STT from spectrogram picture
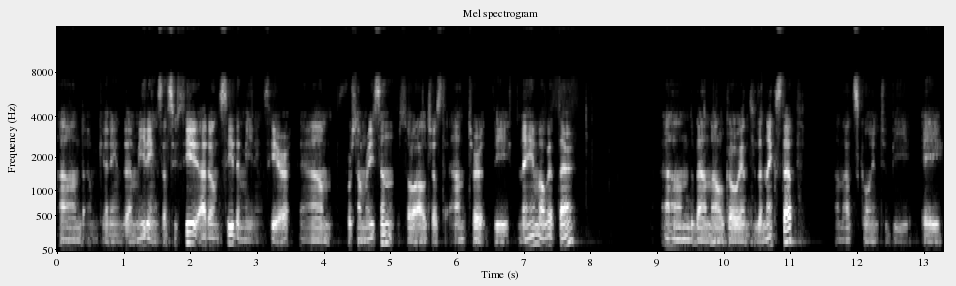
And I'm getting the meetings. As you see, I don't see the meetings here um, for some reason. So I'll just enter the name of it there. And then I'll go into the next step. And that's going to be a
